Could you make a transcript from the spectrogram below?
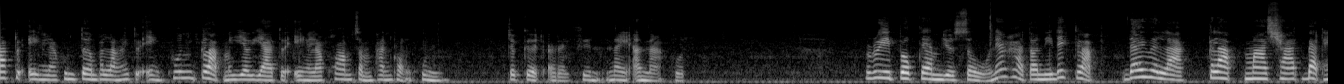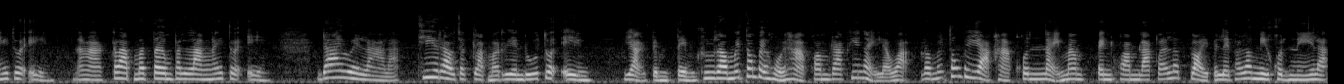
รักตัวเองแล้วคุณเติมพลังให้ตัวเอง คุณกลับมาเยียวยาตัวเองแล้วความสัมพันธ์ของคุณจะเกิดอะไรขึ้นในอนาคตรีโปรแกรม your soul เนี่ยค่ะ ตอนนี้ได้กลับได้เวลา กลับมาชาร์จแบตให้ตัวเองนะคะกลับมาเติมพลังให้ตัวเอง ได้เวลาละที่เราจะกลับมาเรียนรู้ตัวเองอย่างเต็มๆ คือเราไม่ต้องไปโหยหาความรักที่ไหนแล้วอะเราไม่ต้องไปอยากหาคนไหนมาเป็นความรักแล้วเราปล่อยไปเลยเพราะเรามีคนนี้ละ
